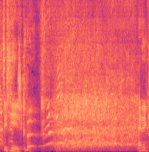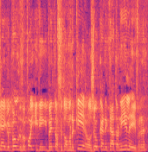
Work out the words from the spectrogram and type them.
Het is niet eens kwak. En ik kijk op bodem van potje. Ik denk, ik ben toch verdomme een kerel. Zo kan ik dat toch neerleveren?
